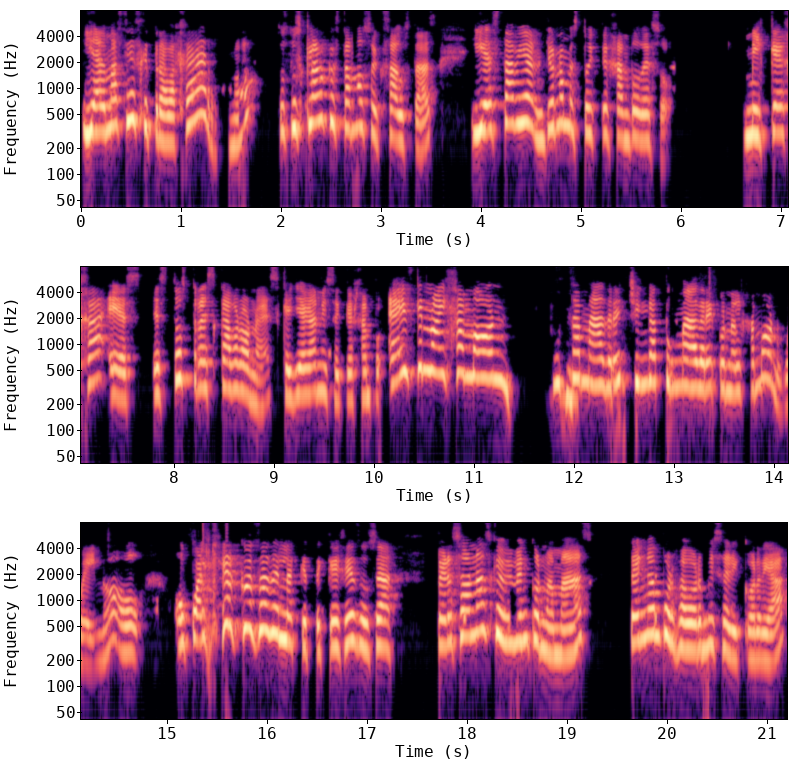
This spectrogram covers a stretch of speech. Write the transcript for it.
y además tienes que trabajar, ¿no? Entonces, pues claro que estamos exhaustas y está bien, yo no me estoy quejando de eso. Mi queja es estos tres cabrones que llegan y se quejan por, es que no hay jamón! Puta madre, chinga tu madre con el jamón, güey, ¿no? O, o cualquier cosa de la que te quejes, o sea, personas que viven con mamás, tengan por favor misericordia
